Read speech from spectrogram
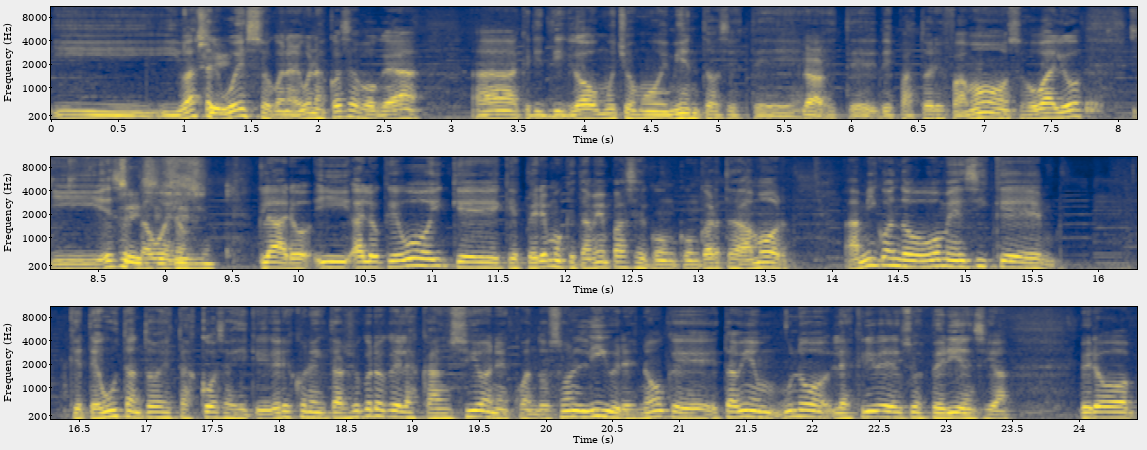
y, va a ser hueso con algunas cosas porque ha ha criticado muchos movimientos este, este, de pastores famosos o algo, y eso está bueno. claro, y a lo que voy, que, esperemos que también pase con, con Cartas de Amor. A mí cuando vos me decís que, que te gustan todas estas cosas y que querés conectar, yo creo que las canciones, cuando son libres, ¿no? Que está bien, uno la escribe de su experiencia, pero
